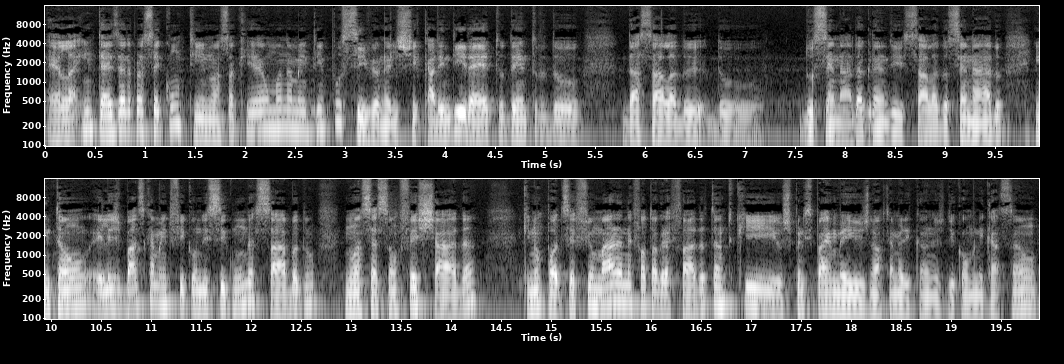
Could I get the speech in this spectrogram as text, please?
ela em tese era para ser contínua, só que é humanamente impossível né, eles ficarem direto dentro do, da sala do, do do Senado, a grande sala do Senado. Então, eles basicamente ficam de segunda a sábado numa sessão fechada, que não pode ser filmada nem fotografada, tanto que os principais meios norte-americanos de comunicação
